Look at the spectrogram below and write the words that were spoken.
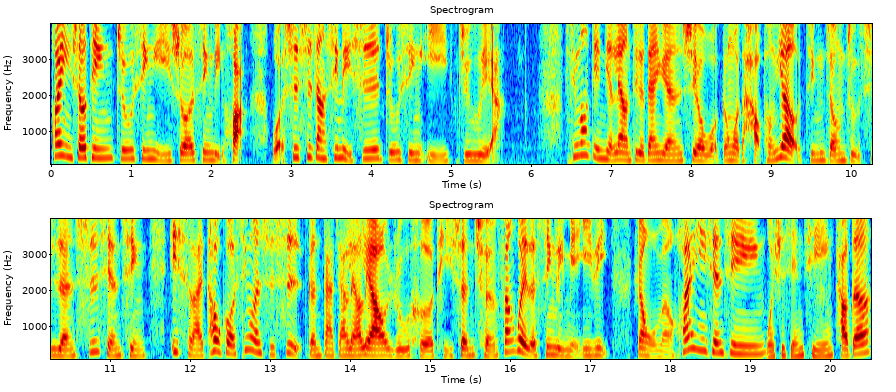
欢迎收听朱心怡说心里话，我是视障心理师朱心怡 Julia。星光点点亮这个单元是由我跟我的好朋友金钟主持人施贤琴一起来透过新闻时事跟大家聊聊如何提升全方位的心理免疫力。让我们欢迎贤琴，我是贤琴。好的，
